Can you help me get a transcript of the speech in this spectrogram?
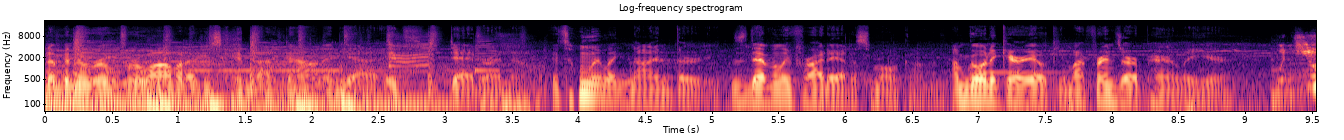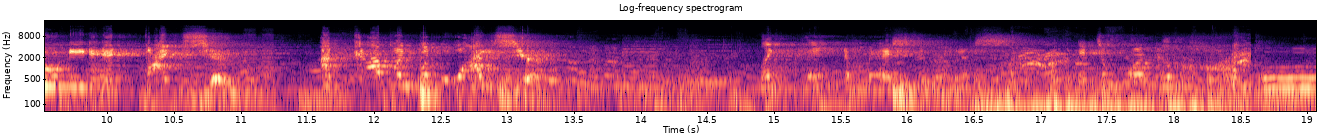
been up in the room for a while, but I just came back down, and yeah, it's dead right now. It's only like 9.30. This is definitely Friday at a small con. I'm going to karaoke. My friends are apparently here. But you need advice. goblin, but wiser. Like they the master race. It's a work of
